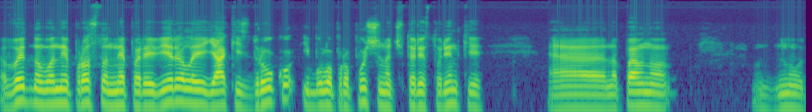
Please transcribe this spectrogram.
Видно, вони просто не перевірили якість друку і було пропущено 4 сторінки. Е, Напевно, ну,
